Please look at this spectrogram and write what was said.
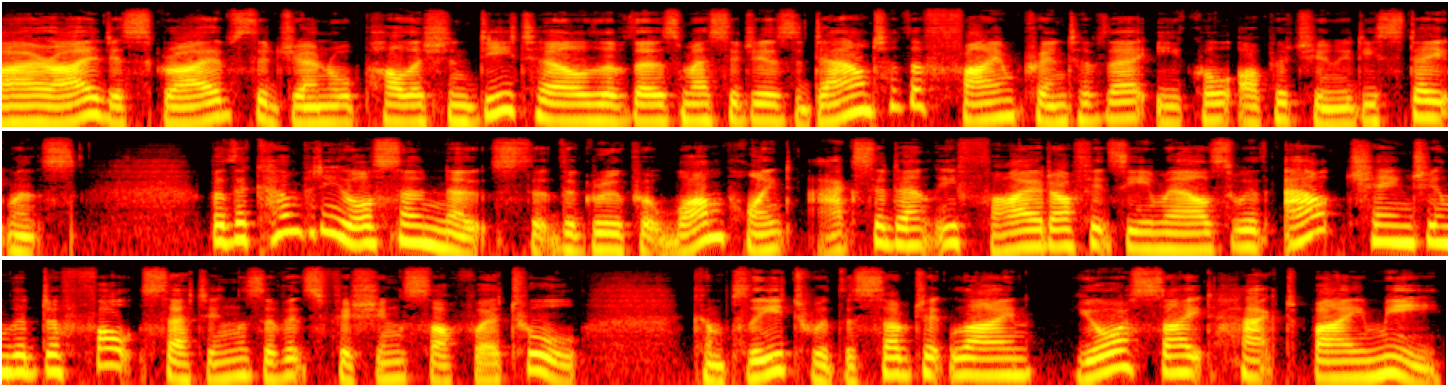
FireEye describes the general polish and details of those messages down to the fine print of their equal opportunity statements. But the company also notes that the group at one point accidentally fired off its emails without changing the default settings of its phishing software tool, complete with the subject line, Your site hacked by me,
